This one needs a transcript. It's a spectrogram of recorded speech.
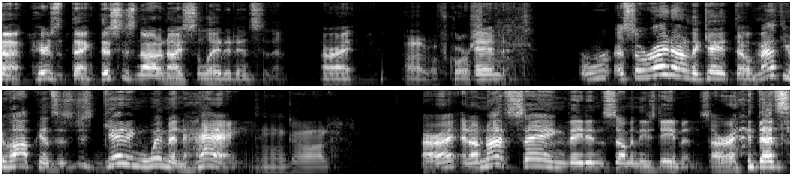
here's the thing. This is not an isolated incident. All right. Uh, of course. And r- so right out of the gate, though, Matthew Hopkins is just getting women hanged. Oh God. All right, and I'm not saying they didn't summon these demons. All right, that's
